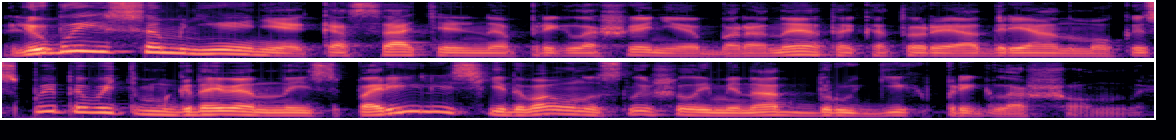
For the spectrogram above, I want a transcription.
Любые сомнения касательно приглашения баронета, которые Адриан мог испытывать, мгновенно испарились, едва он услышал имена других приглашенных.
